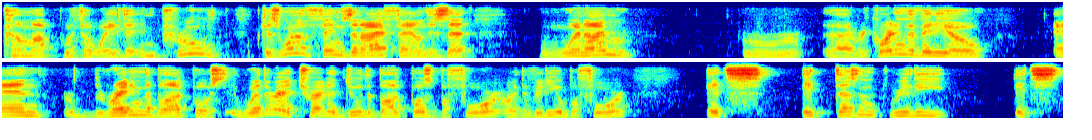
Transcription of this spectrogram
come up with a way to improve. Because one of the things that I found is that when I'm uh, recording the video and writing the blog post whether I try to do the blog post before or the video before it's it doesn't really it's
